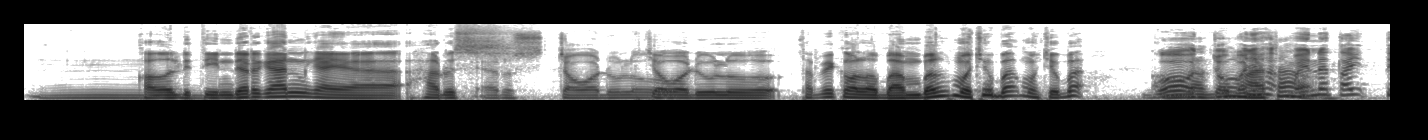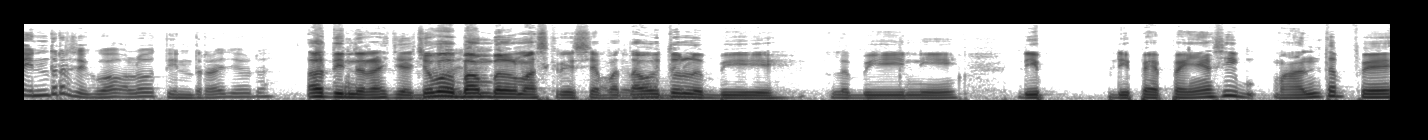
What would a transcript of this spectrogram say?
Hmm, Kalau di Tinder kan kayak harus, harus cowok dulu. cowok dulu. Tapi kalau Bumble mau coba, mau coba? Gua Enggak, gua cobanya nggak tahu. mainnya Tinder sih gua. Kalau Tinder aja udah. Oh Tinder aja. Tinder Coba aja. Bumble Mas Kris. Siapa Oke, tahu itu Bumble. lebih lebih ini di di PP-nya sih mantep ya.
